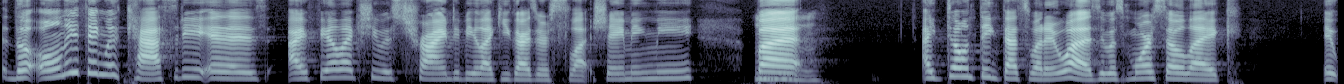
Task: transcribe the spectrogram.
The only thing with Cassidy is I feel like she was trying to be like you guys are slut shaming me, but mm-hmm. I don't think that's what it was. It was more so like it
